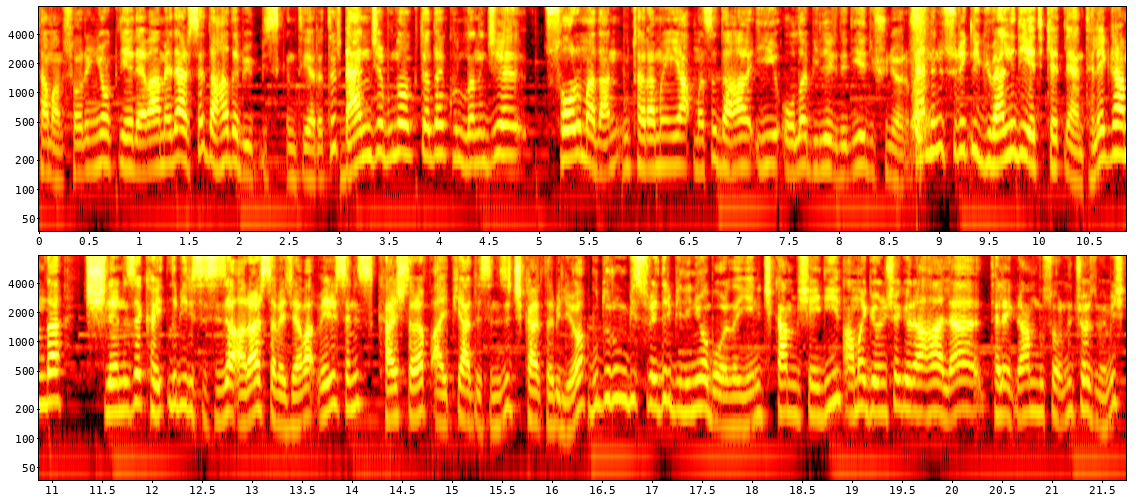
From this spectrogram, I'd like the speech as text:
tamam sorun yok diye devam ederse daha da büyük bir sıkıntı yaratır. Bence bu noktada kullanıcıya sormadan bu taramayı yapması daha iyi olabilirdi diye düşünüyorum. Kendini sürekli güvenli diye etiketleyen Telegram'da kişilerinize kayıtlı birisi size ararsa ve cevap verirseniz karşı taraf IP adresinizi çıkartabiliyor. Bu durum bir süredir biliniyor bu arada. Yeni çıkan bir şey değil ama görünüşe göre hala Telegram bu sorunu çözmemiş.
